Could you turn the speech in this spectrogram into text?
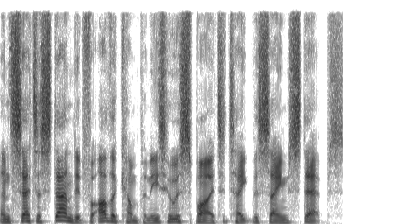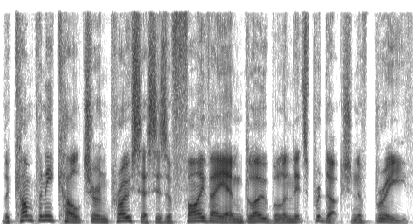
and set a standard for other companies who aspire to take the same steps. The company culture and processes of 5AM Global and its production of Breathe.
